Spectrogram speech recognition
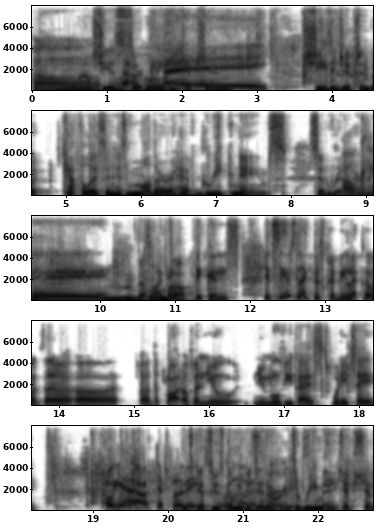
While she is oh. certainly Egyptian, she's Egyptian, but Cephalus and his mother have Greek names, said Ritner. Okay. Mm, that lines plot up. thickens. It seems like this could be like uh the uh, uh, the plot of a new new movie, guys. What do you say? Oh yeah, definitely. It's Guess Who's Coming to Love Dinner. It's a remake. Egyptian,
